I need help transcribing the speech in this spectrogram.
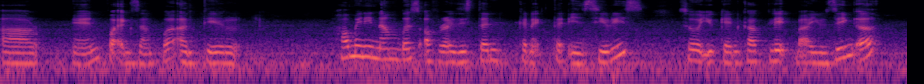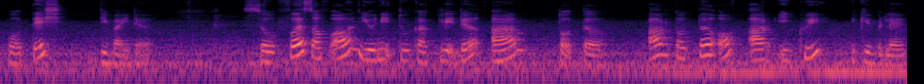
Rn for example until how many numbers of resistance connected in series. So you can calculate by using a voltage divider. So first of all, you need to calculate the R total. R total or R equi equivalent.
